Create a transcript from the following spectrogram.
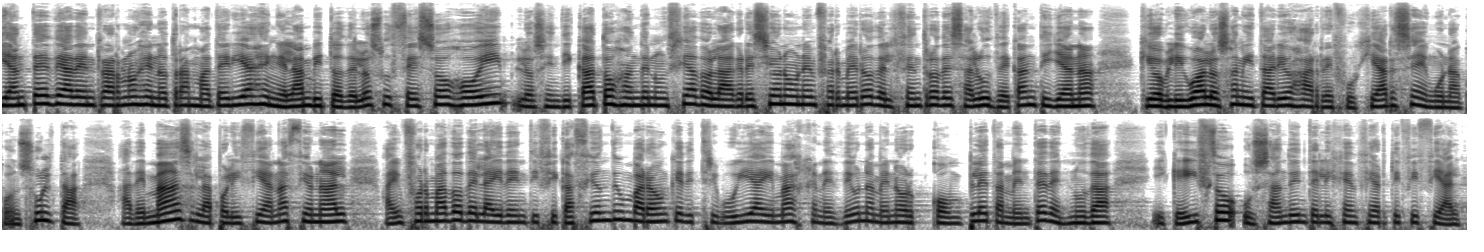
Y antes de adentrarnos en otras materias en el ámbito de los sucesos, hoy los sindicatos han denunciado la agresión a un enfermero del Centro de Salud de Cantillana que obligó a los sanitarios a refugiarse en una consulta. Además, la Policía Nacional ha informado de la identificación de un varón que distribuía imágenes de una menor completamente desnuda y que hizo usando inteligencia artificial.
